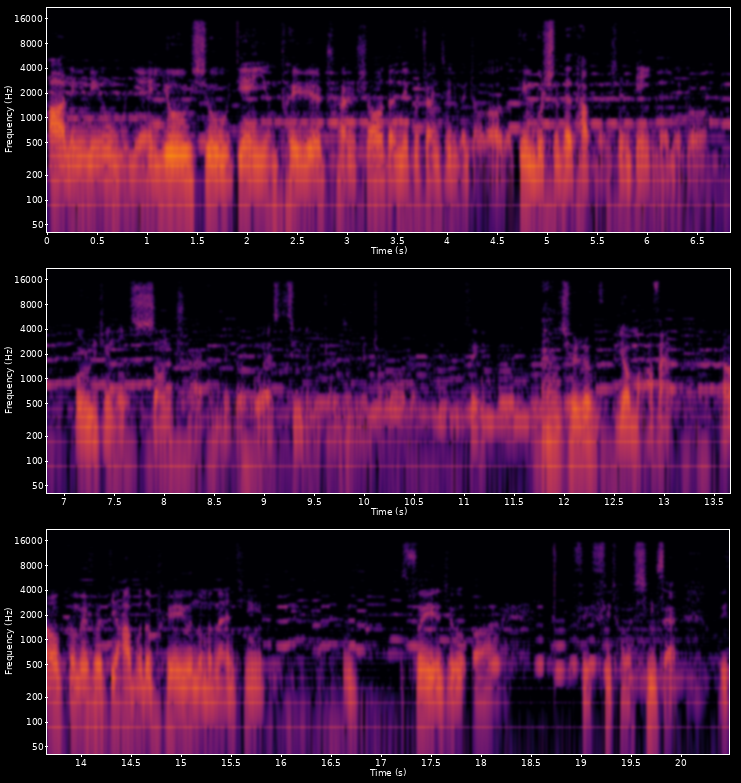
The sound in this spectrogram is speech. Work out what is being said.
二零零五年优秀电影配乐串烧的那个专辑里面找到的，并不是在他本身电影的那个 original soundtrack 那个 OST 那个专辑里面找到的，所以 确实比较麻烦。然后更别说第二部的配乐又那么难听，嗯，所以就啊，非非常的心塞。所以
